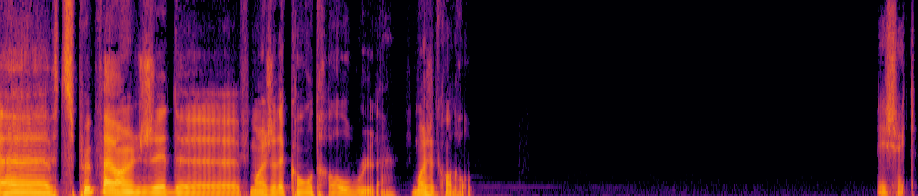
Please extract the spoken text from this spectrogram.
Euh, tu peux me faire un jet de. Fais-moi un jet de contrôle. Fais-moi un jet de contrôle. Échec.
